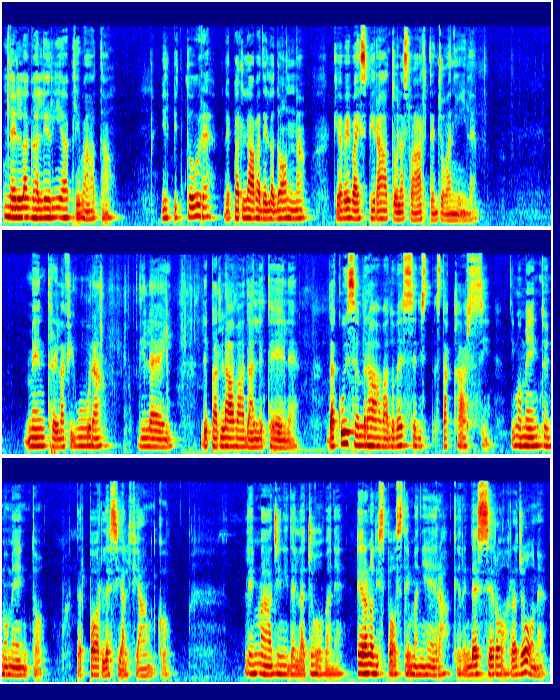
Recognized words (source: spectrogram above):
Nella galleria privata il pittore le parlava della donna che aveva ispirato la sua arte giovanile, mentre la figura di lei le parlava dalle tele, da cui sembrava dovesse staccarsi di momento in momento per porlesi al fianco. Le immagini della giovane erano disposte in maniera che rendessero ragione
